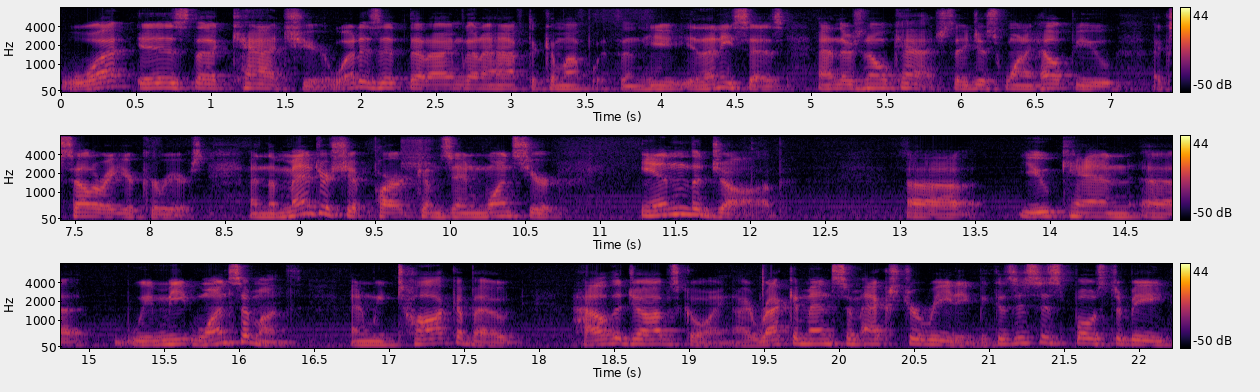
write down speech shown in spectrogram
What is the catch here? What is it that I'm going to have to come up with? And he then he says, and there's no catch. They just want to help you accelerate your careers. And the mentorship part comes in once you're in the job. Uh, you can uh, we meet once a month and we talk about how the job's going. I recommend some extra reading because this is supposed to be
